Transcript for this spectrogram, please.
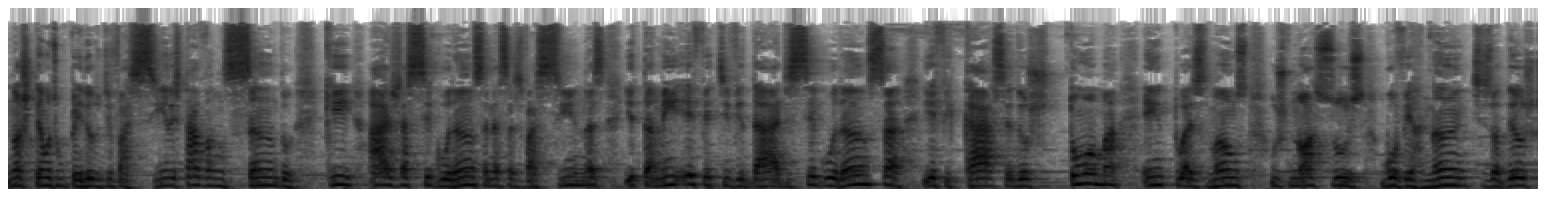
nós temos um período de vacina, está avançando, que haja segurança nessas vacinas e também efetividade, segurança e eficácia, Deus toma em tuas mãos os nossos governantes, ó Deus,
